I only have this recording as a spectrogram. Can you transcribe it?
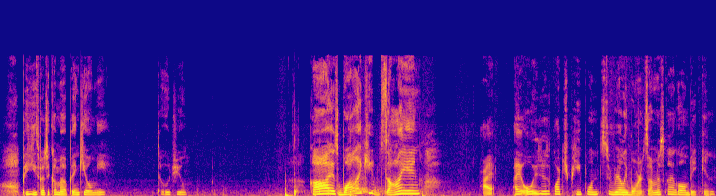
Piggy's about to come up and kill me. Told you. Guys, while I keep dying, I I always just watch people and it's really boring. So I'm just gonna go on bacon.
